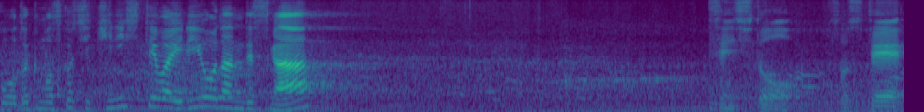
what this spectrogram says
後続も少し気にしてはいるようなんですが選手とそして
